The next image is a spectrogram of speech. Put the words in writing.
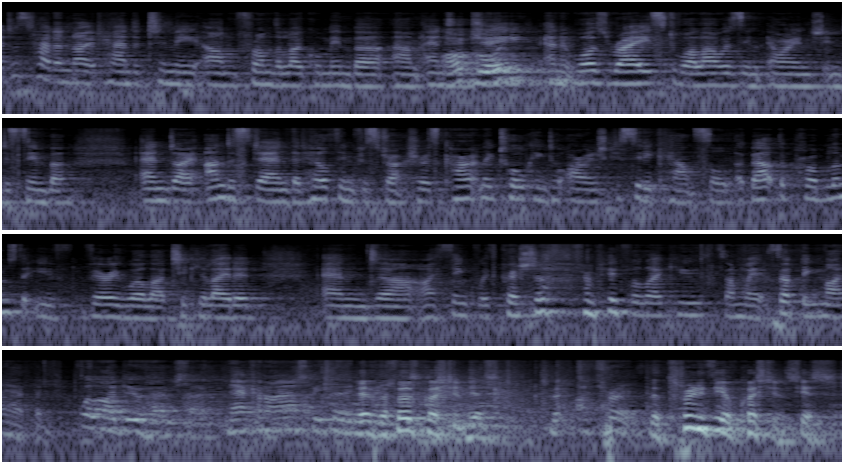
I just had a note handed to me um, from the local member, um, Andrew Oh, Gee, good. and it was raised while I was in Orange in December. And I understand that Health Infrastructure is currently talking to Orange City Council about the problems that you've very well articulated. And uh, I think with pressure from people like you, somewhere something might happen. Well, I do hope so. Now, can I ask you third Yeah, the first question, yes. The, Uh, three. the trinity of questions, yes.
